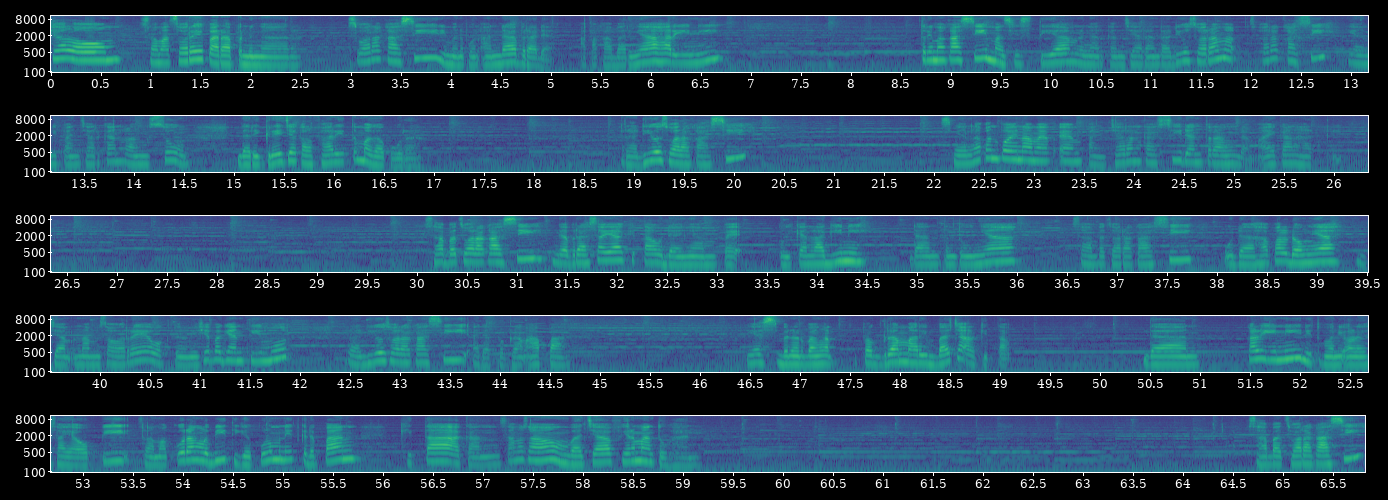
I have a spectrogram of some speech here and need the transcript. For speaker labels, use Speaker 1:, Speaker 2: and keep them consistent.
Speaker 1: Shalom, selamat sore para pendengar Suara kasih di mana pun Anda berada Apa kabarnya hari ini? Terima kasih masih setia mendengarkan siaran radio suara, suara kasih yang dipancarkan langsung dari Gereja Kalvari Tembagapura. Radio Suara Kasih 98.6 FM Pancaran Kasih dan Terang Damaikan Hati. Sahabat suara kasih, nggak berasa ya kita udah nyampe weekend lagi nih. Dan tentunya sahabat suara kasih udah hafal dong ya jam 6 sore waktu Indonesia bagian timur Radio Suara Kasih ada program apa? Yes, bener banget program Mari Baca Alkitab. Dan kali ini ditemani oleh saya Opi selama kurang lebih 30 menit ke depan kita akan sama-sama membaca firman Tuhan. Sahabat suara kasih,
